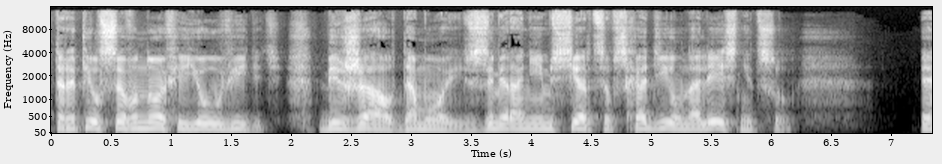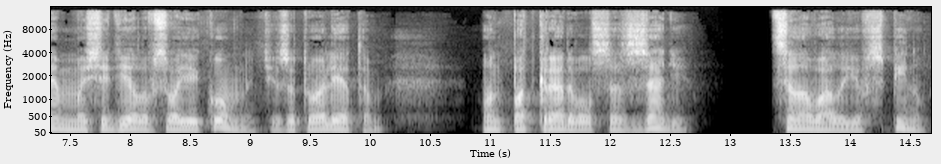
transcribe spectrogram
Торопился вновь ее увидеть, бежал домой, с замиранием сердца всходил на лестницу. Эмма сидела в своей комнате за туалетом. Он подкрадывался сзади, целовал ее в спину.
